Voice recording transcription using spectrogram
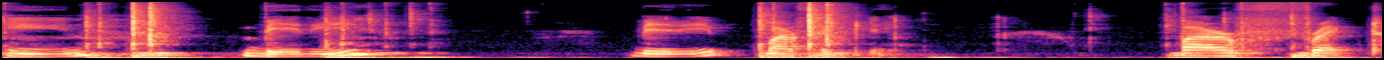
in very very perfectly. Perfect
